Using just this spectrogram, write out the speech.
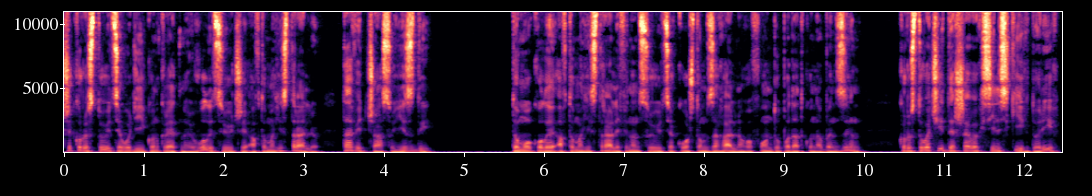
чи користується водій конкретною вулицею чи автомагістраллю та від часу їзди. Тому, коли автомагістралі фінансуються коштом загального фонду податку на бензин, користувачі дешевих сільських доріг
